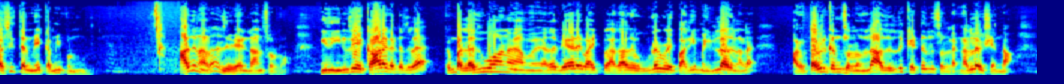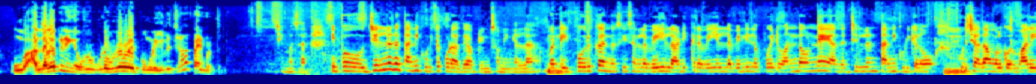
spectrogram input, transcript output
பசித்தன்மையை கம்மி பண்ணும். அதனால அது வேண்டாம்னு சொல்கிறோம் இது இன்றைய காலகட்டத்தில் ரொம்ப லகுவான அதாவது வேலை வாய்ப்பு அதாவது உடல் உழைப்பு அதிகமாக இல்லாதனால அதை தவிர்க்கணும்னு சொல்கிறோம்ல அது வந்து கெட்டதுன்னு சொல்லலை. நல்ல விஷயம்தான். உங்கள் அந்தளவுக்கு நீங்கள் உடல் உழைப்பு உங்களுக்கு இருந்துச்சுன்னா பயன்படுத்துங்க. நிச்சயமா சார் இப்போ ஜில்லுன்னு தண்ணி குடிக்க கூடாது அப்படின்னு சொன்னீங்கல்ல பட் இப்போ இருக்க இந்த சீசன்ல வெயில் அடிக்கிற வெயில்ல வெளியில போயிட்டு வந்த உடனே அந்த ஜில்லுன்னு தண்ணி குடிக்கணும் குடிச்சாதான் உங்களுக்கு ஒரு மாதிரி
